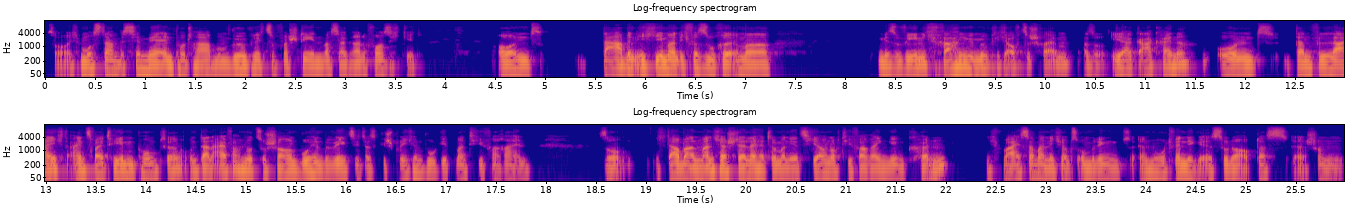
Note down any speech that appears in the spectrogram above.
So, ich muss da ein bisschen mehr Input haben, um wirklich zu verstehen, was da gerade vor sich geht. Und da bin ich jemand, ich versuche immer, mir so wenig Fragen wie möglich aufzuschreiben, also eher gar keine, und dann vielleicht ein, zwei Themenpunkte und dann einfach nur zu schauen, wohin bewegt sich das Gespräch und wo geht man tiefer rein. So, ich glaube, an mancher Stelle hätte man jetzt hier auch noch tiefer reingehen können. Ich weiß aber nicht, ob es unbedingt äh, notwendig ist oder ob das äh, schon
